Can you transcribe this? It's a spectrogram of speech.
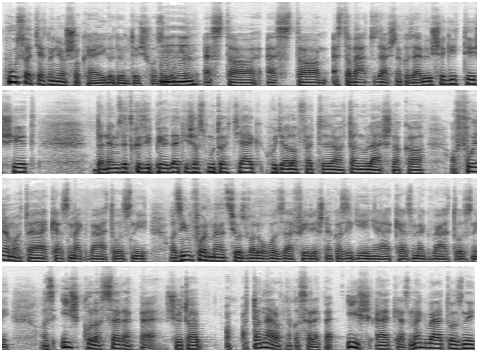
Húzhatják nagyon sokáig a döntéshozók uh-huh. ezt, a, ezt, a, ezt a változásnak az elősegítését, de a nemzetközi példák is azt mutatják, hogy alapvetően a tanulásnak a, a folyamata elkezd megváltozni, az információhoz való hozzáférésnek az igénye elkezd megváltozni, az iskola szerepe, sőt a, a, a tanároknak a szerepe is elkezd megváltozni,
